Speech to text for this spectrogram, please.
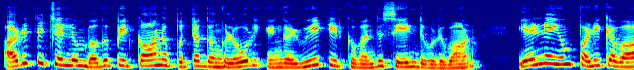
அடுத்து செல்லும் வகுப்பிற்கான புத்தகங்களோடு எங்கள் வீட்டிற்கு வந்து சேர்ந்து விடுவான். என்னையும் படிக்கவா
